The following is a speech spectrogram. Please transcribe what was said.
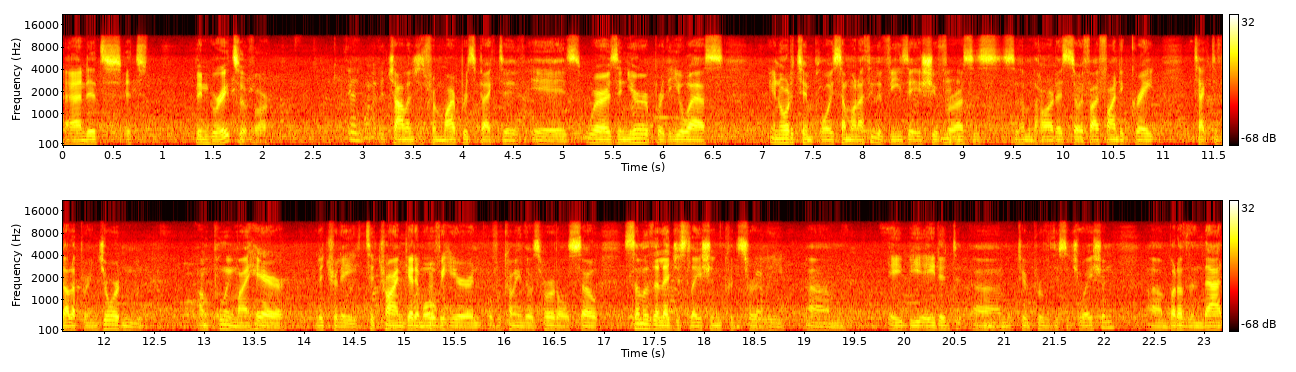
and it's it's been great so far. One of the challenges from my perspective is whereas in Europe or the US, in order to employ someone, I think the visa issue for us is some of the hardest. So if I find a great tech developer in Jordan, I'm pulling my hair literally to try and get him over here and overcoming those hurdles. So some of the legislation could certainly um, be aided um, to improve the situation. Um, but other than that,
